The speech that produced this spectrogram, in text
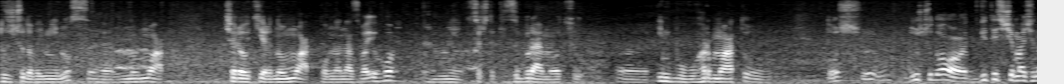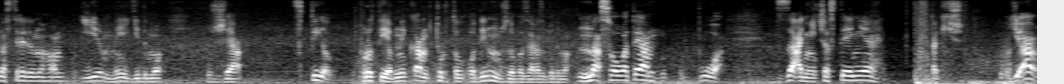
дуже чудовий мінус. Е, Номад, Череотір Номад, повна назва його. Ми все ж таки забираємо оцю е, імбову гармату. Тож, е, дуже чудово, 2000 майже настріляного, і ми їдемо вже в тил противника. Туртл 1, можливо, зараз будемо насовувати по задній частині. Так і ж. Я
